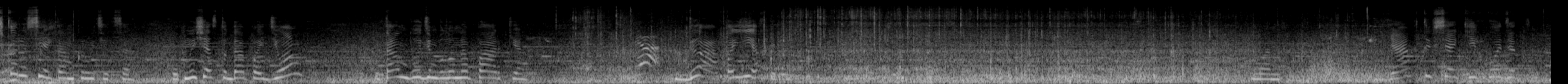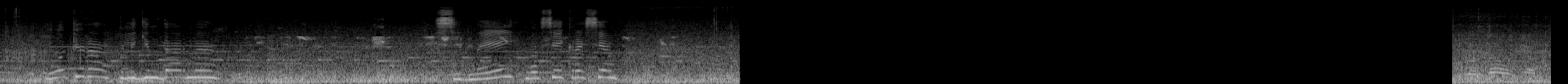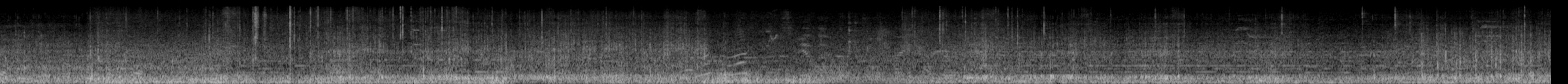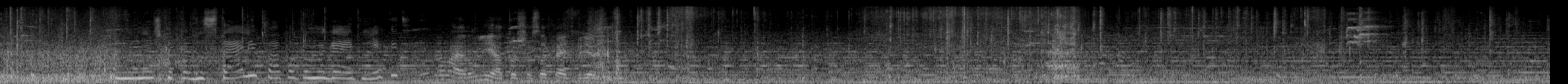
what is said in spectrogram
Видишь, карусель там крутится? Вот мы сейчас туда пойдем, и там будем в лунопарке. Да, поехали. Вон яхты всякие ходят, опера легендарная, Сидней во всей красе. То сейчас опять врежу.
